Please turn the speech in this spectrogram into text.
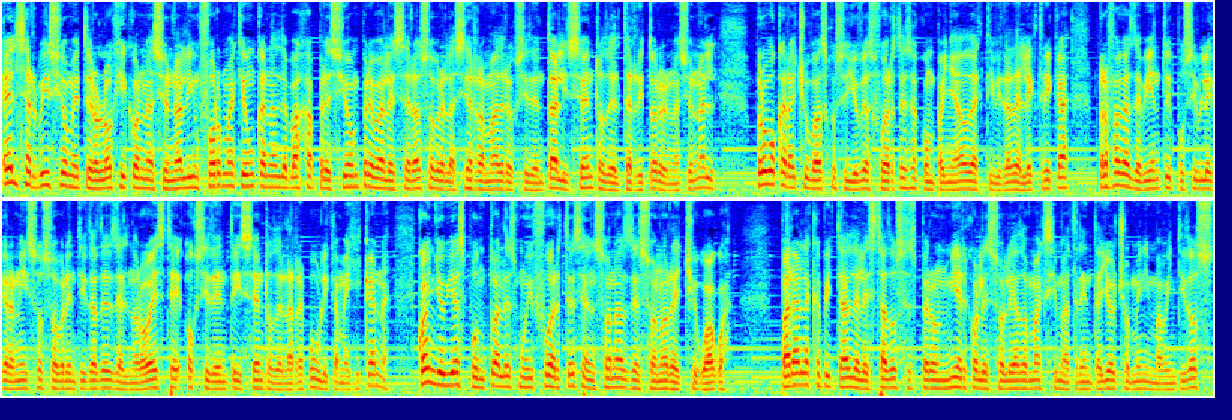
El Servicio Meteorológico Nacional informa que un canal de baja presión prevalecerá sobre la Sierra Madre Occidental y centro del territorio nacional. Provocará chubascos y lluvias fuertes acompañado de actividad eléctrica, ráfagas de viento y posible granizo sobre entidades del noroeste, occidente y centro de la República Mexicana, con lluvias puntuales muy fuertes en zonas de Sonora y Chihuahua. Para la capital del estado se espera un miércoles soleado máxima 38, mínima 22,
